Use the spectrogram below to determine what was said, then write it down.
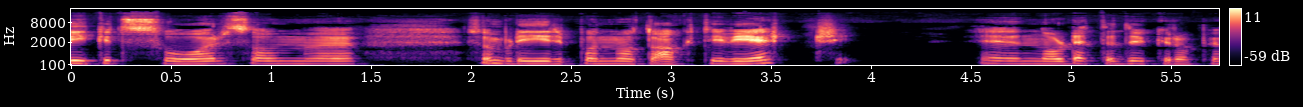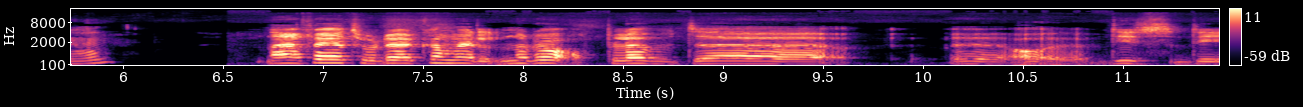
Hvilket sår som, eh, som blir på en måte aktivert eh, når dette dukker opp i han. Nei, for jeg tror det kan vel Når du har opplevd de, de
